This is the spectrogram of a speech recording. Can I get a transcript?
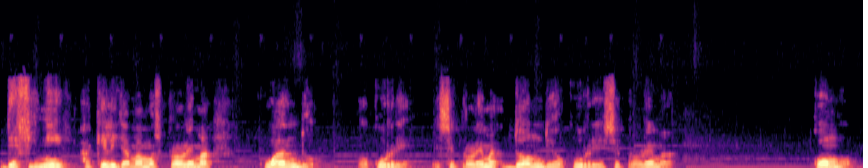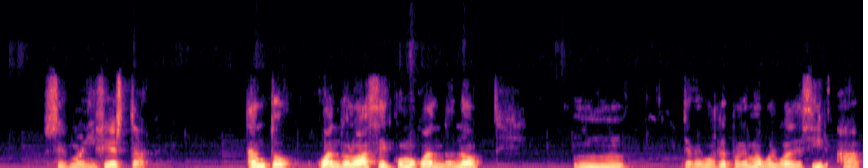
definir a qué le llamamos problema, cuándo ocurre ese problema, dónde ocurre ese problema, cómo se manifiesta, tanto cuando lo hace como cuando no. Mm, llamémosle problema, vuelvo a decir, a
